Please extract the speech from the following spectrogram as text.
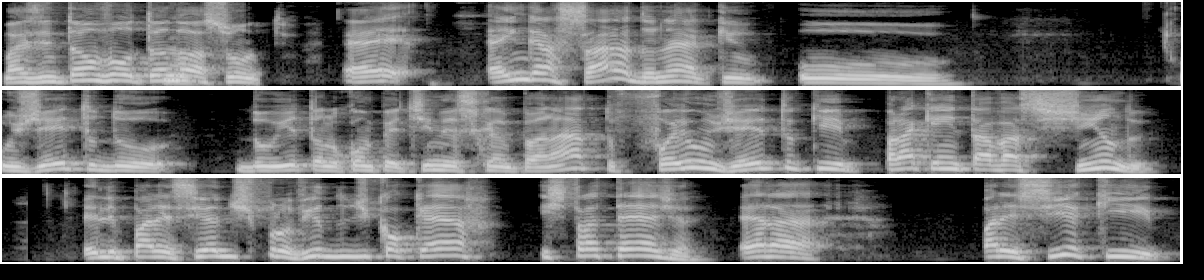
Mas então, voltando Não. ao assunto, é, é engraçado, né, que o, o jeito do, do Ítalo competir nesse campeonato foi um jeito que, para quem estava assistindo, ele parecia desprovido de qualquer estratégia. Era parecia que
